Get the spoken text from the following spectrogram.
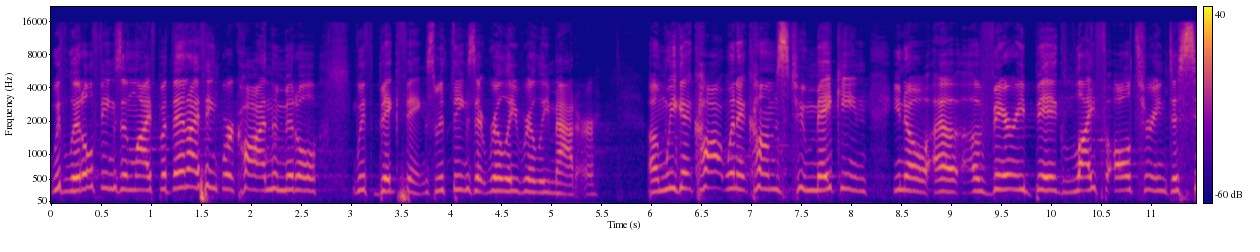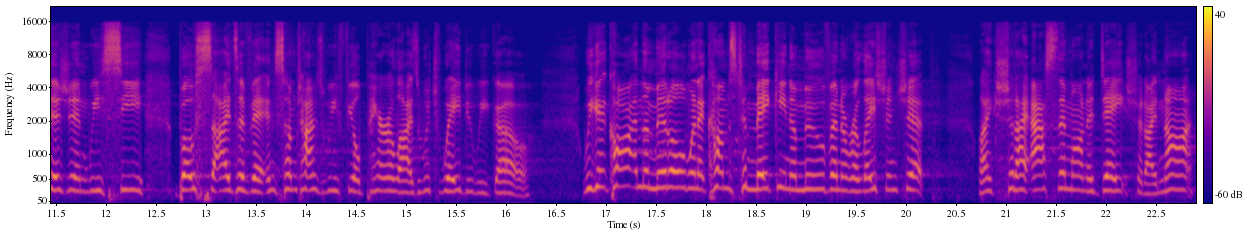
with little things in life, but then I think we're caught in the middle with big things, with things that really, really matter. Um, we get caught when it comes to making, you know, a, a very big life-altering decision. We see both sides of it, and sometimes we feel paralyzed. Which way do we go? We get caught in the middle when it comes to making a move in a relationship. Like, should I ask them on a date? Should I not?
